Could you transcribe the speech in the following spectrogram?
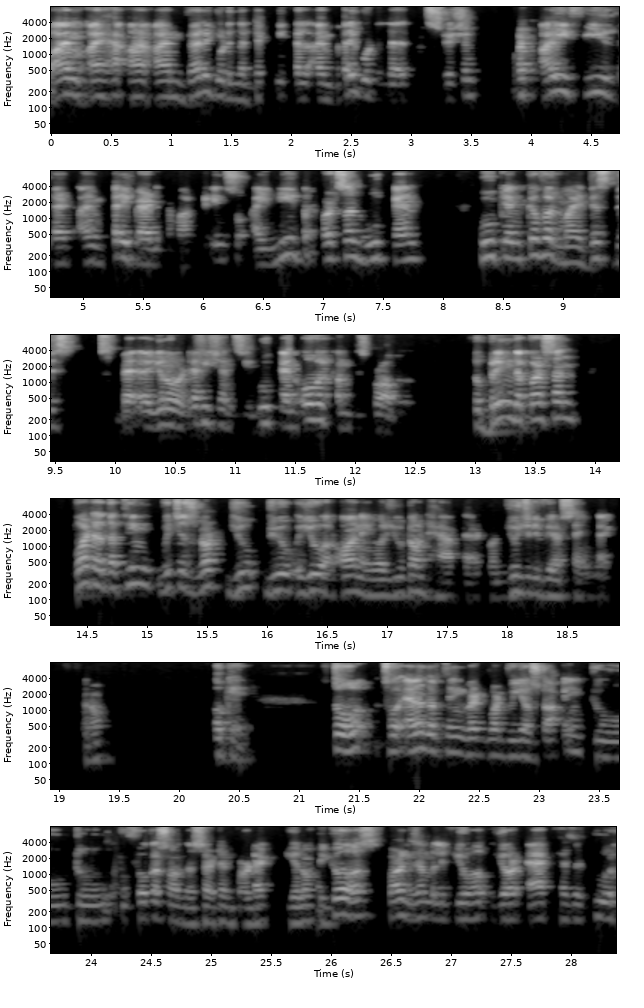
I'm I, I i'm very good in the technical i'm very good in the administration but i feel that i'm very bad in the marketing. So i need the person who can who can cover my this this uh, you know deficiency who can overcome this problem. So bring the person what are the thing which is not you you you are owning or you don't have that one? Usually we are saying like you know. Okay. So so another thing what, what we are talking to, to to focus on the certain product you know because for example if you your app has a two or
